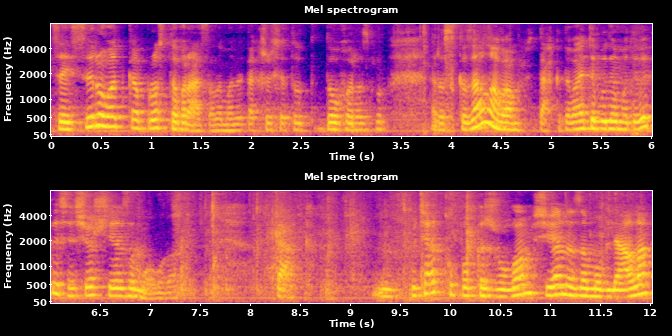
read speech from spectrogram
цей сироватка просто вразила мене. Так що я тут довго розб- розказала вам. Так, давайте будемо дивитися, що ж я замовила. Так, спочатку покажу вам, що я не замовляла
